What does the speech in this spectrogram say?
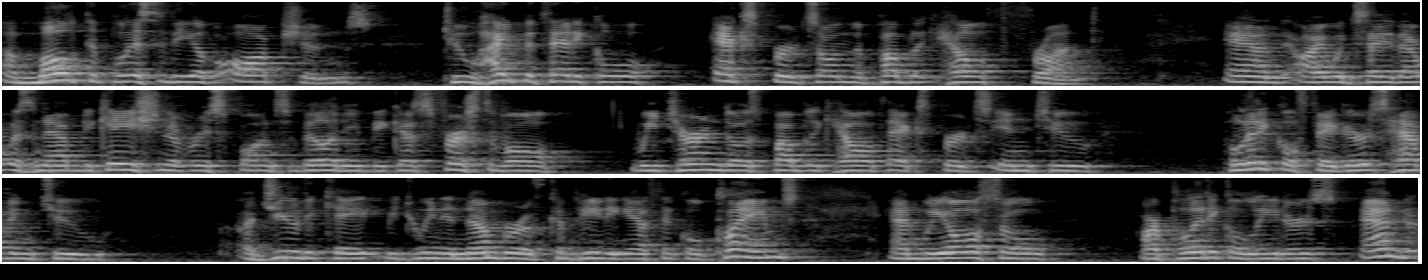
a multiplicity of options to hypothetical experts on the public health front. And I would say that was an abdication of responsibility because, first of all, we turned those public health experts into political figures having to adjudicate between a number of competing ethical claims, and we also, our political leaders and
